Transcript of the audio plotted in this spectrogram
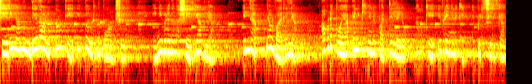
ശരി ഞാൻ നിന്റേതാണ് നമുക്ക് ഇപ്പോൾ ഇവിടുന്ന് പോവാം ശ്രീ. ഇനി ഇവിടെ നിന്നാൽ ശരിയാവില്ല. ഇല്ല ഞാൻ വരില്ല. അവിടെ പോയാൽ എനിക്കിങ്ങനെ പറ്റില്ലല്ലോ. നമുക്ക് ഇവിടെ ഇങ്ങനെ കെട്ടിപ്പിടിച്ചിരിക്കാം.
